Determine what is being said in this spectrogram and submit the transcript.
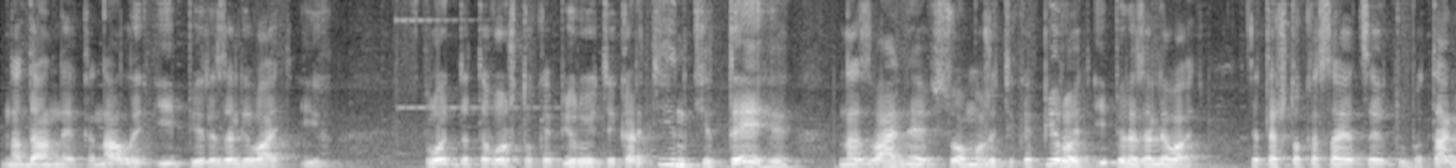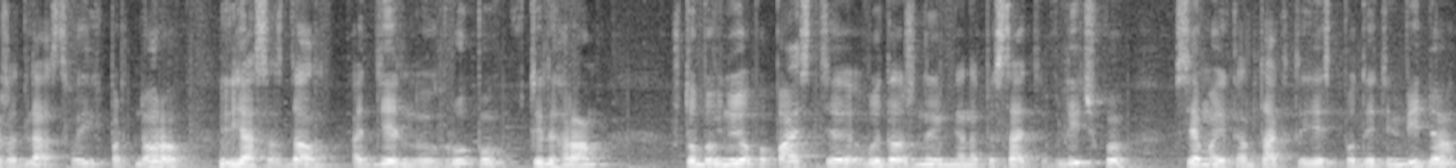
на данные каналы и перезаливать их. Вплоть до того, что копируете картинки, теги, названия, все можете копировать и перезаливать. Это что касается YouTube. Также для своих партнеров я создал отдельную группу в Telegram. Чтобы в нее попасть, вы должны мне написать в личку. Все мои контакты есть под этим видео.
